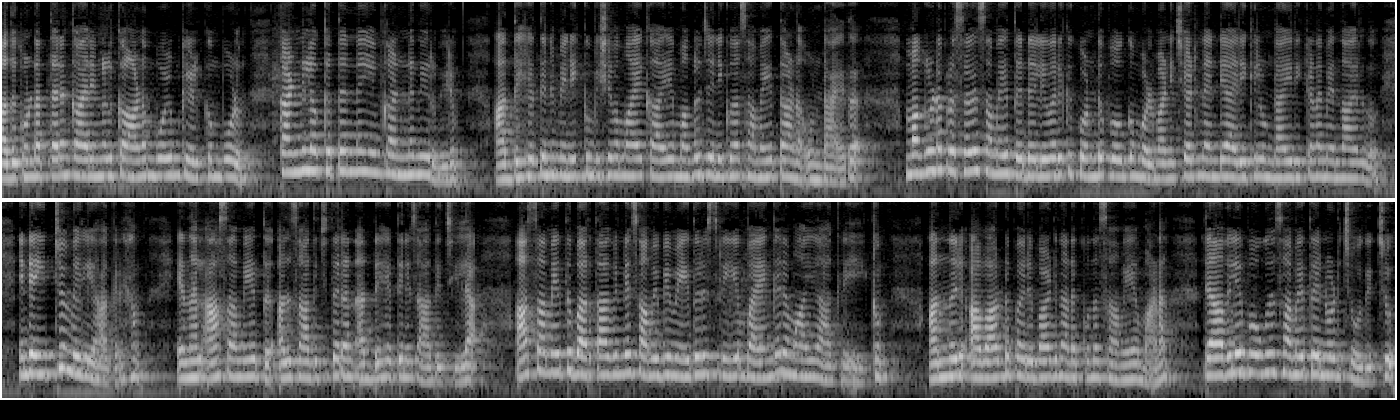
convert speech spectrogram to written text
അതുകൊണ്ട് അത്തരം കാര്യങ്ങൾ കാണുമ്പോഴും കേൾക്കുമ്പോഴും കണ്ണിലൊക്കെ തന്നെയും കണ്ണുനീർ വരും. അദ്ദേഹത്തിനും എനിക്കും വിഷമമായ കാര്യം മകൾ ജനിക്കുന്ന സമയത്താണ് ഉണ്ടായത്. മകളുടെ പ്രസവ സമയത്ത് ഡെലിവറിക്ക് കൊണ്ടുപോകുമ്പോൾ മണിച്ചേട്ടൻ എന്റെ അരികിൽ ഉണ്ടായിരിക്കണമെന്നായിരുന്നു എന്റെ ഏറ്റവും വലിയ ആഗ്രഹം. എന്നാൽ ആ സമയത്ത് അത് സാധിച്ചു തരാൻ അദ്ദേഹത്തിന് സാധിച്ചില്ല. ആ സമയത്ത് ഭർത്താവിന്റെ സമീപം ഏതൊരു സ്ത്രീയും ഭയങ്കരമായി ആഗ്രഹിക്കും. അന്നൊരു അവാർഡ് പരിപാടി നടക്കുന്ന സമയമാണ്. രാവിലെ പോകുന്ന സമയത്ത് എന്നോട് ചോദിച്ചു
